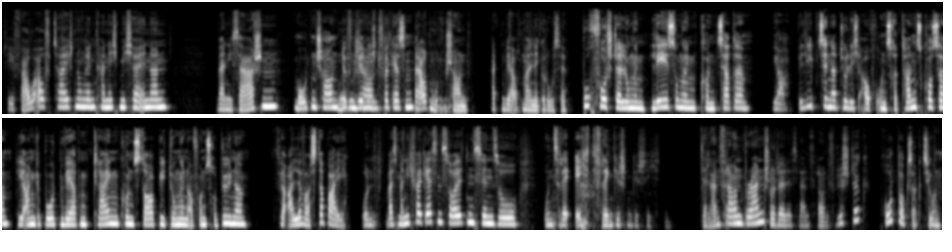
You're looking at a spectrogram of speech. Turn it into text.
TV-Aufzeichnungen kann ich mich erinnern. Vernissagen. Modenschauen, Modenschauen dürfen wir nicht vergessen. Brautmodenschauen hatten wir auch mal eine große. Buchvorstellungen, Lesungen, Konzerte. Ja, beliebt sind natürlich auch unsere Tanzkurse, die angeboten werden, kleinen Kunstdarbietungen auf unserer Bühne. Für alle was dabei. Und was wir nicht vergessen sollten, sind so unsere echt fränkischen Geschichten. Der Landfrauenbrunch oder das Landfrauenfrühstück. Brotboxaktion.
